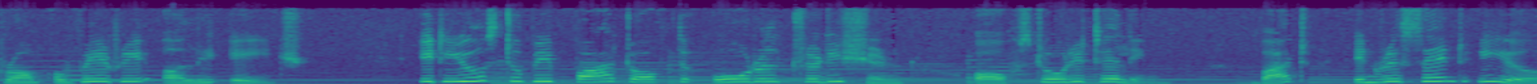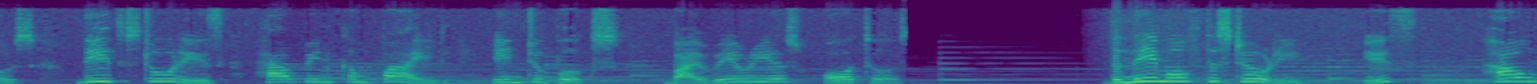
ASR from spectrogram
from a very early age. It used to be part of the oral tradition of storytelling, but in recent years these stories have been compiled into books by various authors. The name of the story is How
